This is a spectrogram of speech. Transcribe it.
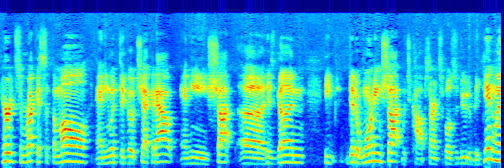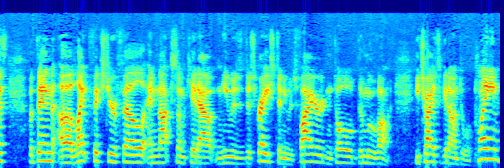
heard some ruckus at the mall and he went to go check it out and he shot uh, his gun. He did a warning shot, which cops aren't supposed to do to begin with, but then a light fixture fell and knocked some kid out and he was disgraced and he was fired and told to move on. He tries to get onto a plane.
